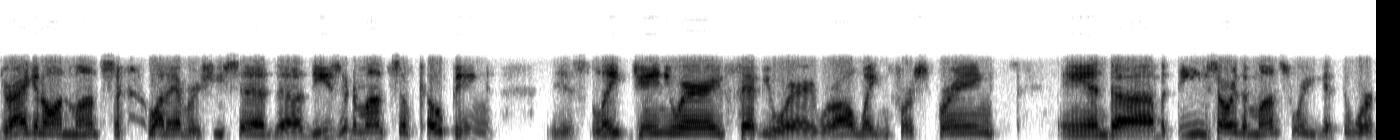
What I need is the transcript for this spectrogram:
dragon on months, or whatever. She said uh, these are the months of coping. It's late January, February. We're all waiting for spring. And uh but these are the months where you get the work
